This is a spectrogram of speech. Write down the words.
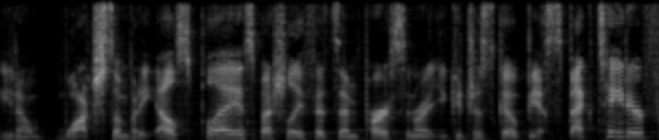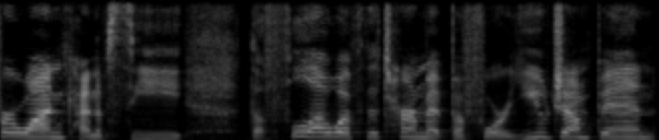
you know watch somebody else play especially if it's in person right you could just go be a spectator for one kind of see the flow of the tournament before you jump in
